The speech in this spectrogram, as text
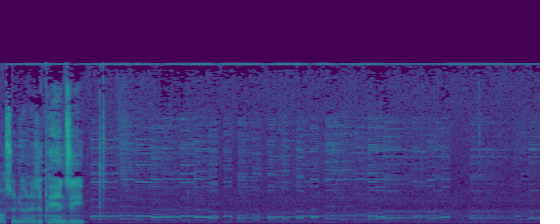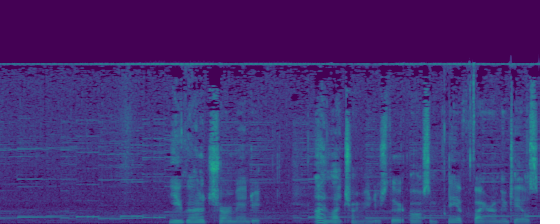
Also known as a pansy. You got a Charmander. I like Charmanders. They're awesome. They have fire on their tails.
